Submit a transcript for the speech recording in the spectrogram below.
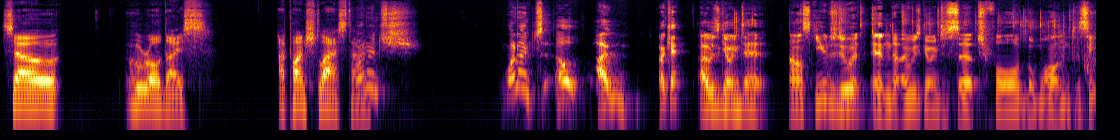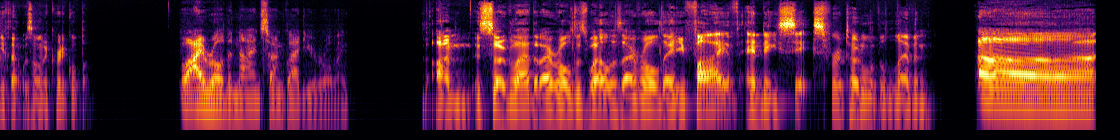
So, who rolled dice? I punched last time. Why don't you, Why don't you, Oh, I... Okay. I was going to ask you to do it, and I was going to search for the wand to see if that was on a critical... Well, I rolled a nine, so I'm glad you're rolling. I'm so glad that I rolled as well, as I rolled a 5 and a 6 for a total of 11. Uh,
